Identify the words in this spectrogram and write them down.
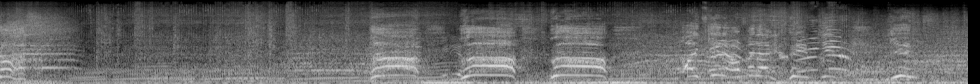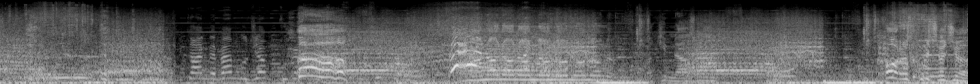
Ah! Ah! Ah! Ah! Ay gir amına koyayım gir. Gir. Bir tane de ben bulacağım. Ah! No no no no no no no no. Bakayım lazım. Orospu çocuğu.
